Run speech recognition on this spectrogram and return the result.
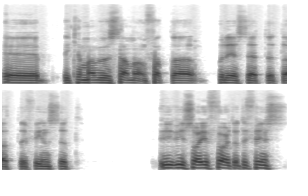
eh, det kan man väl sammanfatta på det sättet att det finns ett... Vi, vi sa ju förut att det finns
